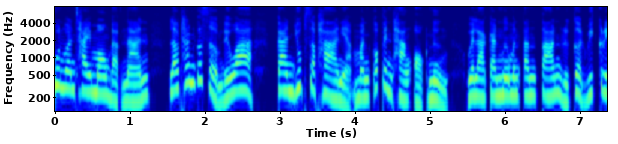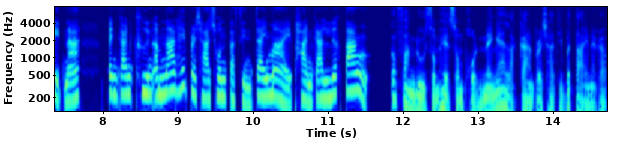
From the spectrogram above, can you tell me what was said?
คุณวันชัยมองแบบนั้น แล้วท่านก็เสริมด้วยว่า การยุบสภาเนี่ยมันก็เป็นทางออกหนึ่ง เวลาการเมืองมันตันๆ หรือเกิดวิกฤตนะ เป็นการคืนอำนาจให้ประชาชนตัดสินใจใหม่ ผ่านการเลือกตั้ง ก็ฟังดูสมเหตุสมผลในแง่หลักการประชาธิปไตยนะครับ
